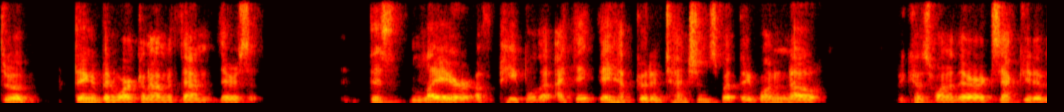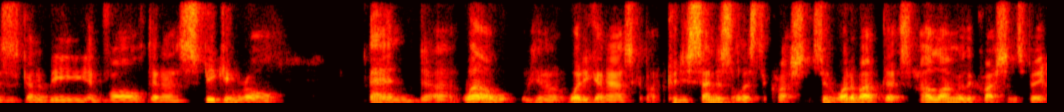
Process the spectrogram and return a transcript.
through a thing I've been working on with them. There's this layer of people that I think they have good intentions, but they want to know because one of their executives is going to be involved in a speaking role. And uh, well, you know, what are you going to ask about? Could you send us a list of questions? You know, what about this? How long will the questions be?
